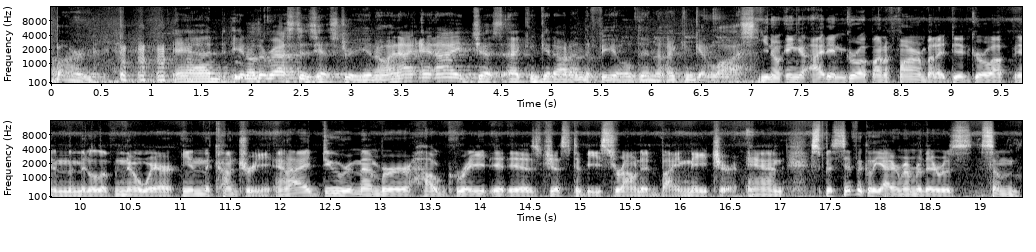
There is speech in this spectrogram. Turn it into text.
barn. and you know the rest is history, you know. And I and I just I can get out on the field and I can get lost. You know, Inga, I didn't grow up on a farm, but I did grow up in the middle of nowhere in the country. And I do remember how great it is just to be surrounded by nature. And specifically, I remember there was some,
